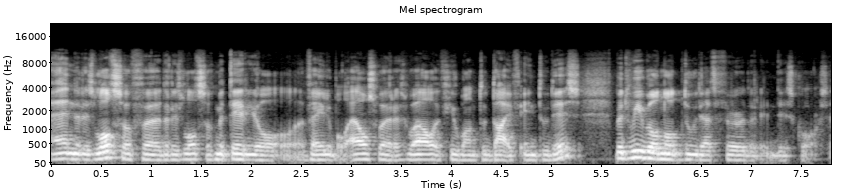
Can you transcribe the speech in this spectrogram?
And there is lots of uh, there is lots of material available elsewhere as well if you want to dive into this. But we will not do that further in this course.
